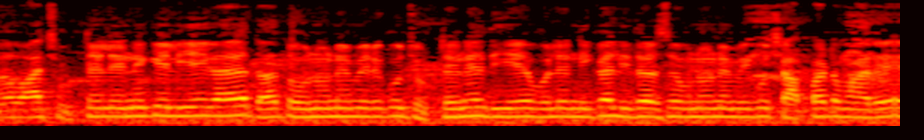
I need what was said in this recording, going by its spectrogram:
मैं वहाँ छुट्टे लेने के लिए गया था तो उन्होंने मेरे को छुट्टे नहीं दिए। बोले, निकल इधर से। उन्होंने मेरे को चापट मारे।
